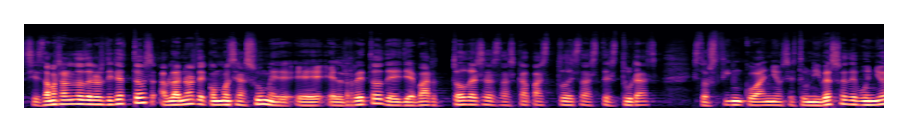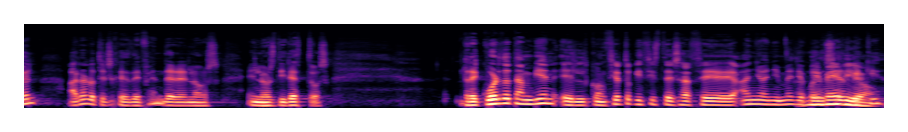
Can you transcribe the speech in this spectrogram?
si estamos hablando de los directos, háblanos de cómo se asume eh, el reto de llevar todas estas capas, todas estas texturas, estos cinco años, este universo de Buñuel, ahora lo tienes que defender en los, en los directos. Recuerdo también el concierto que hiciste hace año, año y medio. Año y ¿puede ser, medio. Vicky?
